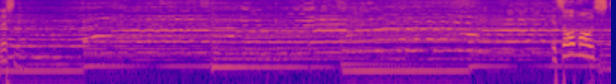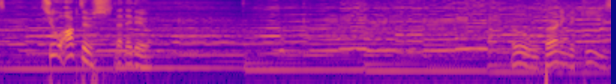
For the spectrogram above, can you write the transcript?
Listen. It's almost two octaves that they do. Ooh, burning the keys.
